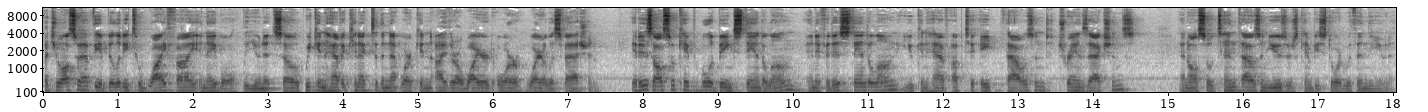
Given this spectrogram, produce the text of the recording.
But you also have the ability to Wi-Fi enable the unit, so we can have it connect to the network in either a wired or wireless fashion. It is also capable of being standalone, and if it is standalone, you can have up to 8,000 transactions, and also 10,000 users can be stored within the unit.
